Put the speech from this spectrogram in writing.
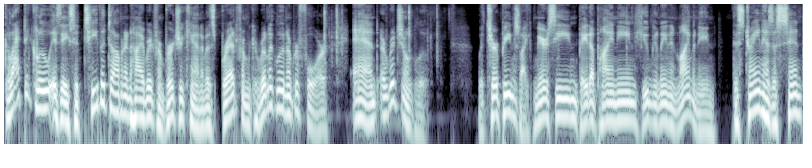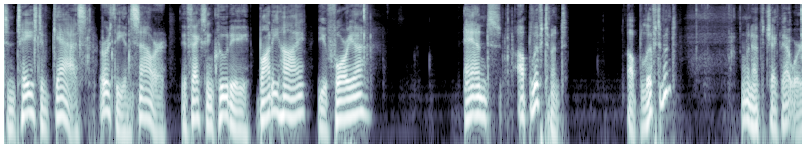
Galactic Glue is a sativa dominant hybrid from Virtue Cannabis bred from Gorilla Glue number 4 and Original Glue. With terpenes like myrcene, beta pinene, humulene, and limonene, the strain has a scent and taste of gas, earthy and sour. The effects include a body high, euphoria, and upliftment. Upliftment? I'm going to have to check that word.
